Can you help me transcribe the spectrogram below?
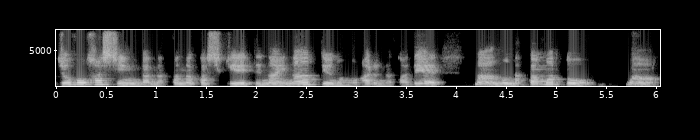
情報発信がなかなかしきれてないなっていうのもある中で、まあ、あの仲間と、まあ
